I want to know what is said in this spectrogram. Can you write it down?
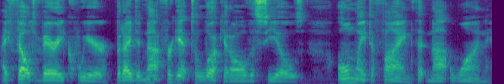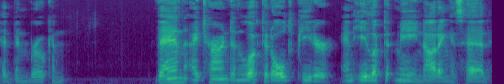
I felt very queer, but I did not forget to look at all the seals, only to find that not one had been broken. Then I turned and looked at old Peter, and he looked at me, nodding his head.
